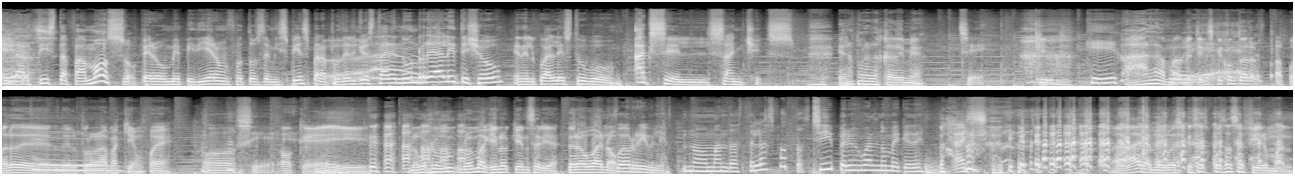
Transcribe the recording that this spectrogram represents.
el artista famoso, pero me pidieron fotos de mis pies para poder yo estar en un reality show en el cual estuvo Axel Sánchez. Era para la academia. Sí. ¿Qué? Qué Ah, la me tienes que contar afuera de- del programa quién fue. Oh, sí. Ok. No, no- imagino quién sería. Pero bueno. Fue horrible. No mandaste las fotos. Sí, pero igual no me quedé. Ay, sí. Ay, amigo, es que esas cosas se firman.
